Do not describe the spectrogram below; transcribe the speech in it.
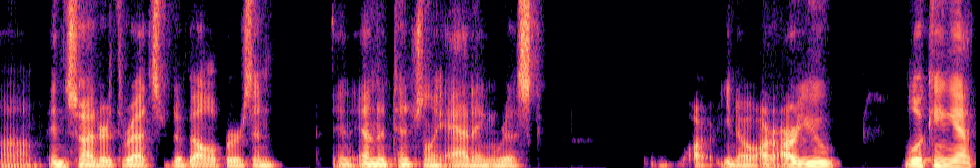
um, insider threats to developers and, and unintentionally adding risk. Are, you know are, are you looking at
